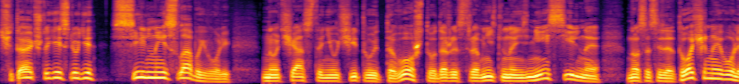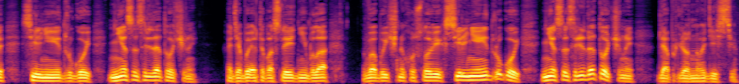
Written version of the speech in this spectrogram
Считают, что есть люди сильные и слабой воли, но часто не учитывают того, что даже сравнительно не сильная, но сосредоточенная воля сильнее другой, не сосредоточенной хотя бы эта последняя была в обычных условиях сильнее другой, не сосредоточенной для определенного действия.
